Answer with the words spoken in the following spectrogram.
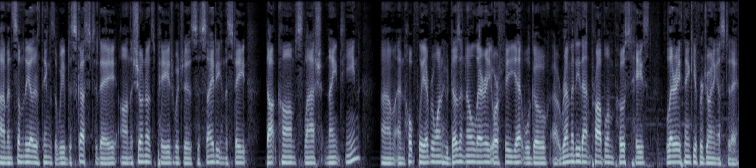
um, and some of the other things that we've discussed today on the show notes page, which is societyandthestate.com slash 19. Um, and hopefully everyone who doesn't know Larry or Fee yet will go uh, remedy that problem post haste. Larry, thank you for joining us today.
